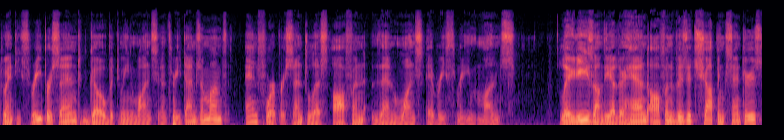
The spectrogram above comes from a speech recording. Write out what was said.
23% go between once and three times a month, and 4% less often than once every three months. Ladies, on the other hand, often visit shopping centers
